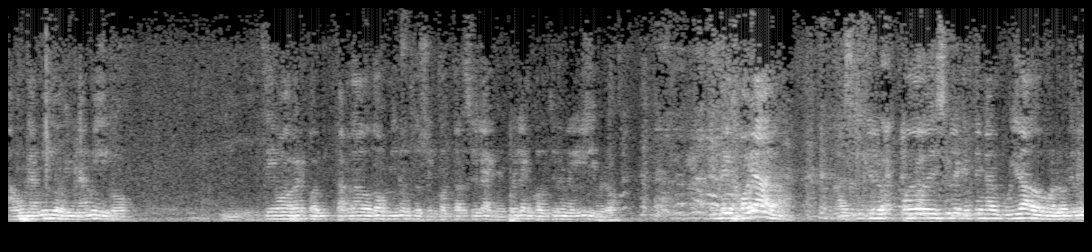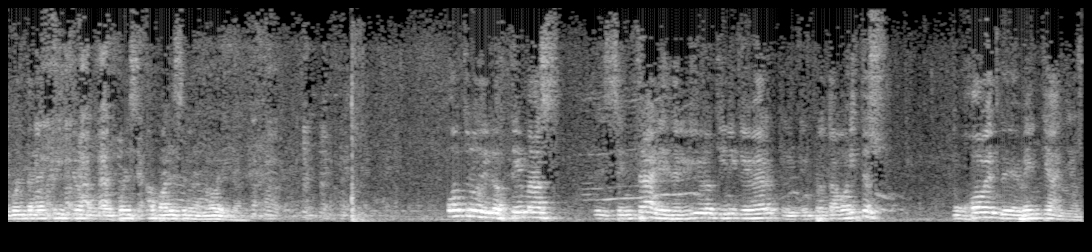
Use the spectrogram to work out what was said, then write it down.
a un amigo de un amigo, debo haber tardado dos minutos en contársela y después la encontré en el libro. Mejorada. Así que puedo decirle que tengan cuidado con lo que le cuentan a Cristo porque después aparece en la novela. Otro de los temas eh, centrales del libro tiene que ver, el, el, protagonista es un joven de 20 años.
